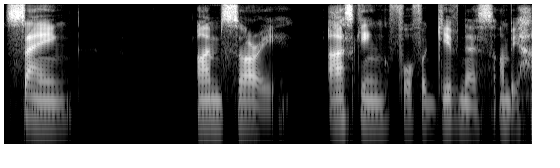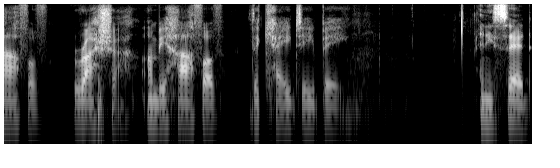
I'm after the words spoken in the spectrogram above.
saying, I'm sorry asking for forgiveness on behalf of Russia, on behalf of the KGB. And he said,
